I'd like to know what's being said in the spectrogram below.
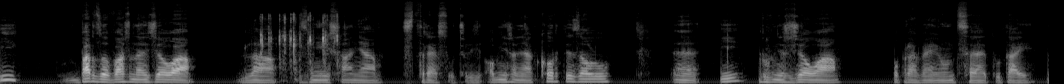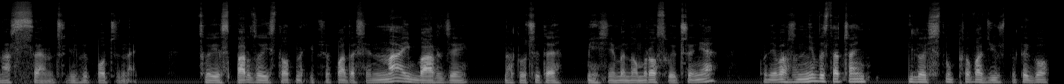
I bardzo ważne zioła dla zmniejszania stresu, czyli obniżenia kortyzolu e, i również zioła poprawiające tutaj nasz sen, czyli wypoczynek, co jest bardzo istotne i przekłada się najbardziej na to, czy te mięśnie będą rosły, czy nie, ponieważ niewystarczająca ilość snu prowadzi już do tego,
